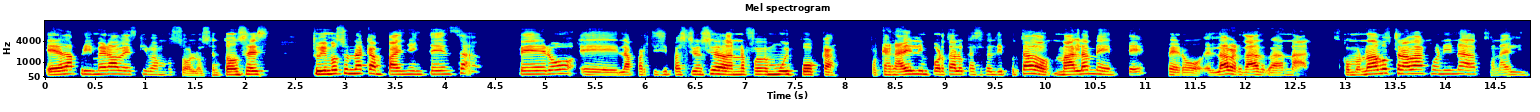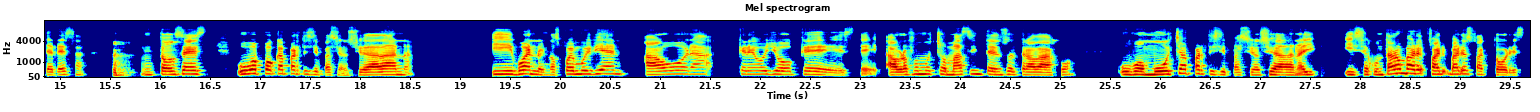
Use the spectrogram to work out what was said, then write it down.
era la primera vez que íbamos solos. Entonces, tuvimos una campaña intensa, pero eh, la participación ciudadana fue muy poca porque a nadie le importa lo que hace el diputado, malamente, pero es la verdad, ¿verdad? Como no damos trabajo ni nada, pues a nadie le interesa. Entonces, hubo poca participación ciudadana. Y bueno, y nos fue muy bien. Ahora creo yo que este, ahora fue mucho más intenso el trabajo, hubo mucha participación ciudadana y, y se juntaron varios, varios factores.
